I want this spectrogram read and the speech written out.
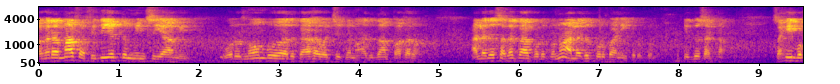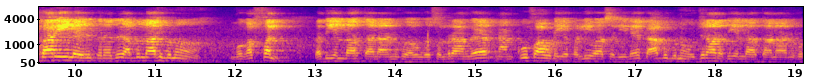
பகரமாக ஃபிதியத்து மின் சியாமின். ஒரு நோன்பு அதுக்காக வச்சுக்கணும் அதுதான் பகரம். அல்லது சதக்கா கொடுக்கணும் அல்லது குர்பானி கொடுக்கணும். இது சட்டம். சஹி புகாரியில் இருக்கிறது அப்துல்லாஹிபுனு முகஃபல். ரதியல்லா தாலானுகு அவங்க சொல்கிறாங்க நான் கூஃபாவுடைய பள்ளிவாசலிலே காபுபுனு உஜ்ரா ரதி அல்லா தாலானுகு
